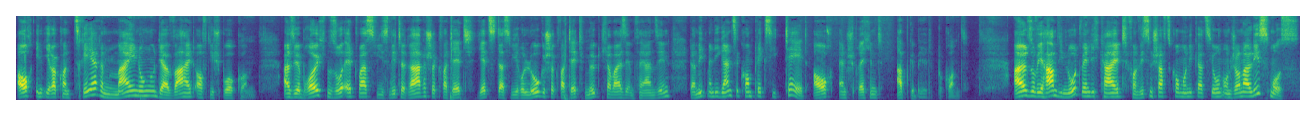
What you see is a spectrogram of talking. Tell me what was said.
auch in ihrer konträren Meinung der Wahrheit auf die Spur kommen. Also wir bräuchten so etwas wie das literarische Quartett, jetzt das virologische Quartett möglicherweise im Fernsehen, damit man die ganze Komplexität auch entsprechend abgebildet bekommt. Also wir haben die Notwendigkeit von Wissenschaftskommunikation und Journalismus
